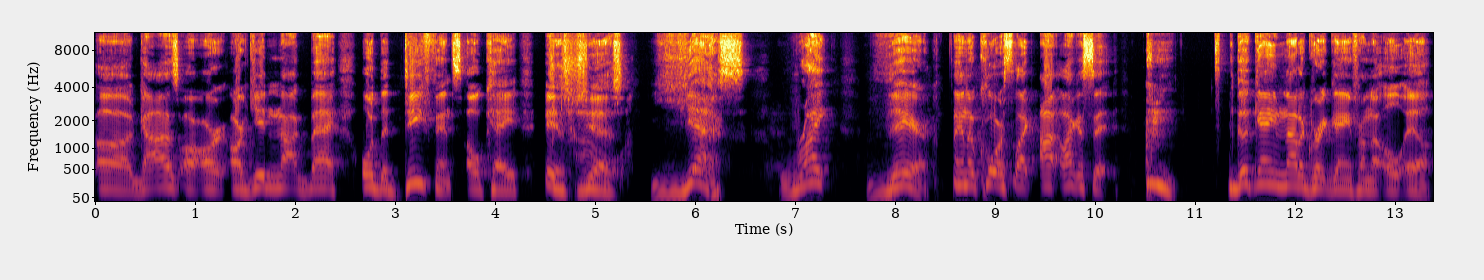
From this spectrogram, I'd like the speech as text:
uh guys are are, are getting knocked back, or the defense, okay, is just oh. yes, right there. And of course, like I like I said. good game, not a great game from the OL.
